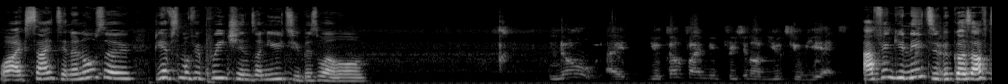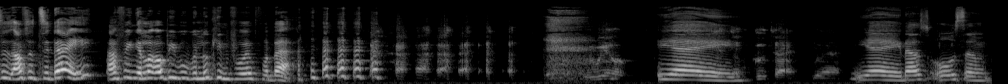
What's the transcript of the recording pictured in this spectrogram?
Well, exciting. And also, do you have some of your preachings on YouTube as well? Or? No, I you can't find me preaching on YouTube yet. I think you need to because after after today, I think a lot of people will be looking forward for that. we will. Yay. Good time. Yay, that's awesome.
